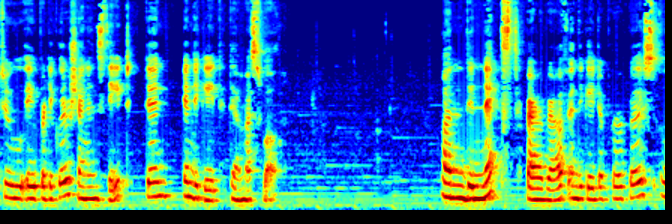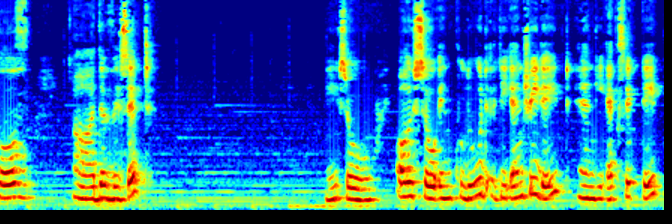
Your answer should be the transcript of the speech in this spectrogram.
to a particular Schengen state, then indicate them as well. On the next paragraph, indicate the purpose of uh, the visit. Okay, so also include the entry date and the exit date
